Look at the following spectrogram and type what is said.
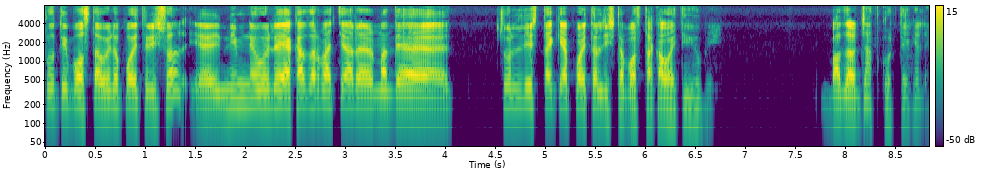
প্রতি বস্তা হইল পঁয়ত্রিশশো। এই নিম্নে হইল এক হাজার বাচ্চার মধ্যে চল্লিশ থেকে পঁয়তাল্লিশটা বস্তা খাওয়াইতেই হবে। বাজারজাত করতে গেলে।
